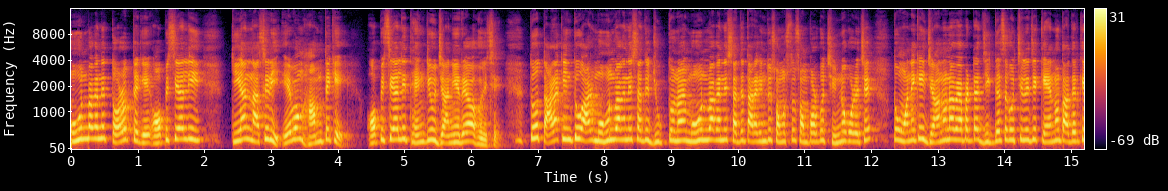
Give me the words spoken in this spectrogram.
মোহনবাগানের তরফ থেকে অফিসিয়ালি কিয়ান নাসিরি এবং হাম থেকে অফিসিয়ালি থ্যাংক ইউ জানিয়ে দেওয়া হয়েছে। তো তারা কিন্তু আর মোহনবাগানের সাথে যুক্ত নয়, মোহনবাগানের সাথে তারা কিন্তু সমস্ত সম্পর্ক ছিন্ন করেছে। তো অনেকেই জানো না ব্যাপারটা, জিজ্ঞাসা করছিলে যে কেন তাদেরকে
